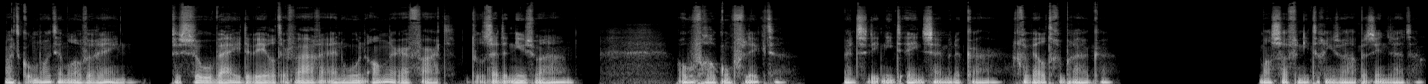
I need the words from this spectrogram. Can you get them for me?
Maar het komt nooit helemaal overeen. Tussen hoe wij de wereld ervaren en hoe een ander ervaart. Zet het nieuws maar aan. Overal conflicten. Mensen die het niet eens zijn met elkaar, geweld gebruiken, massavernietigingswapens inzetten.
